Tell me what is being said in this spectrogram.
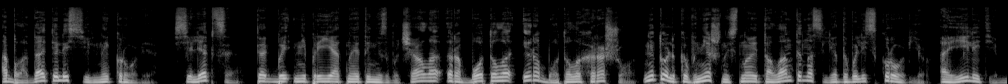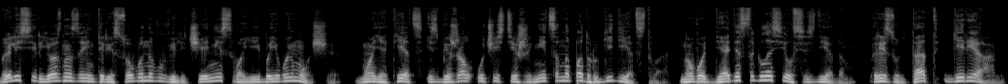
обладателя сильной крови. Селекция, как бы неприятно это ни звучало, работала и работала хорошо. Не только внешность, но и таланты наследовались кровью, а элити были серьезно заинтересованы в увеличении своей боевой мощи. Мой отец избежал участи жениться на подруге детства, но вот дядя согласился с дедом. Результат – Гериан,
